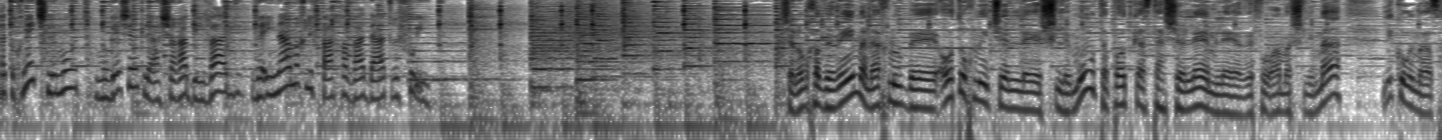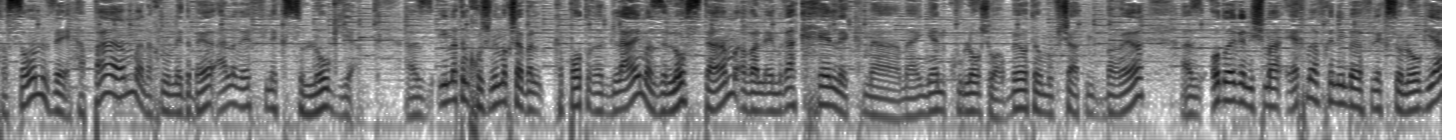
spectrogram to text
התוכנית שלמות מוגשת להעשרה בלבד ואינה מחליפה חוות דעת רפואית. שלום חברים, אנחנו בעוד תוכנית של אה, שלמות, הפודקאסט השלם לרפואה משלימה. לי קוראים רז חסון, והפעם אנחנו נדבר על רפלקסולוגיה. אז אם אתם חושבים עכשיו על כפות רגליים, אז זה לא סתם, אבל הן רק חלק מה, מהעניין כולו, שהוא הרבה יותר מופשט מתברר. אז עוד רגע נשמע איך מאבחנים ברפלקסולוגיה,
